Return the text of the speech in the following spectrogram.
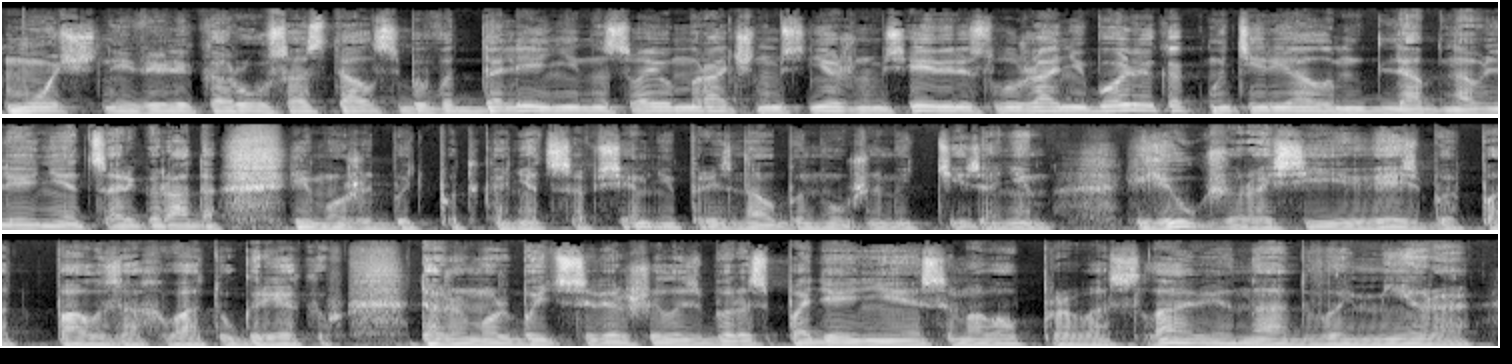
Мощный великорус остался бы в отдалении на своем мрачном снежном севере, служа не более как материалом для обновления Царьграда, и, может быть, под конец совсем не признал бы нужным идти за ним. Юг же России весь бы подпал захвату греков. Даже, может быть, совершилось бы распадение самого православия на два мира –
